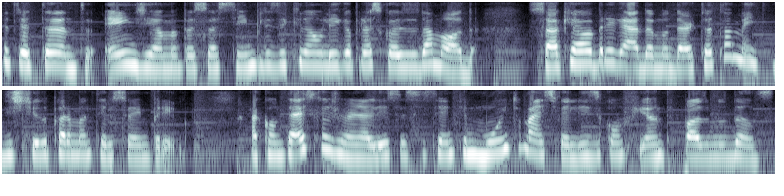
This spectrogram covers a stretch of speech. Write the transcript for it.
Entretanto, Andy é uma pessoa simples e que não liga para as coisas da moda, só que é obrigada a mudar totalmente de estilo para manter seu emprego. Acontece que a jornalista se sente muito mais feliz e confiante pós-mudança.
